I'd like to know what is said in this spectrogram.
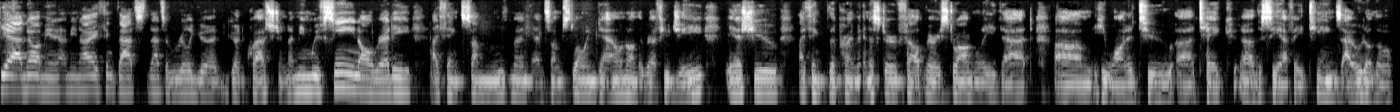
Yeah, no, I mean, I mean, I think that's that's a really good good question. I mean, we've seen already, I think, some movement and some slowing down on the refugee issue. I think the prime minister felt very strongly that um, he wanted to uh, take uh, the CF-18s out, although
